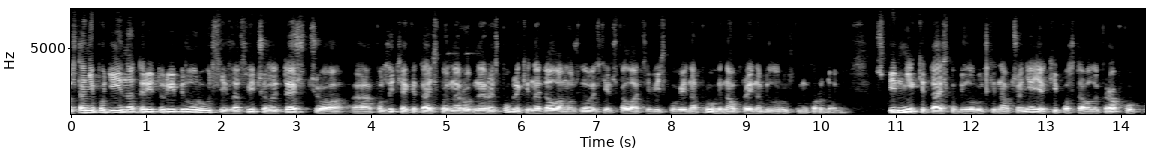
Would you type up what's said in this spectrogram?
Останні події на території Білорусі засвідчили те, що е, позиція Китайської Народної Республіки не дала можливості ескалації військової напруги на україно-білоруському кордоні. Спільні китайсько-білоруські навчання, які поставили крапку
